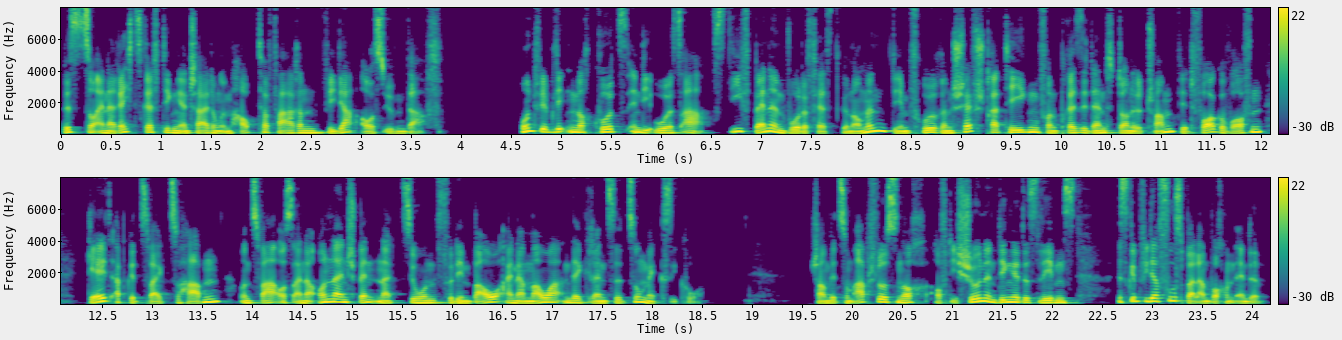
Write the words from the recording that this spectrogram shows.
bis zu einer rechtskräftigen Entscheidung im Hauptverfahren wieder ausüben darf. Und wir blicken noch kurz in die USA. Steve Bannon wurde festgenommen. Dem früheren Chefstrategen von Präsident Donald Trump wird vorgeworfen, Geld abgezweigt zu haben, und zwar aus einer Online-Spendenaktion für den Bau einer Mauer an der Grenze zu Mexiko. Schauen wir zum Abschluss noch auf die schönen Dinge des Lebens. Es gibt wieder Fußball am Wochenende.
